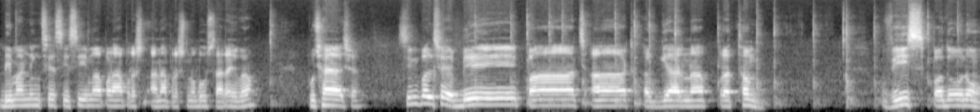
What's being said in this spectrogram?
ડિમાન્ડિંગ છે. સીસીમાં પણ આ પ્રશ્ન, આના પ્રશ્નો બહુ સારા એવા પૂછાયા છે. સિમ્પલ છે. બે, પાંચ, આઠ, અગિયારના પ્રથમ. વીસ પદોનો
